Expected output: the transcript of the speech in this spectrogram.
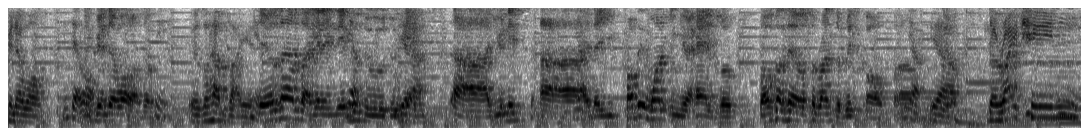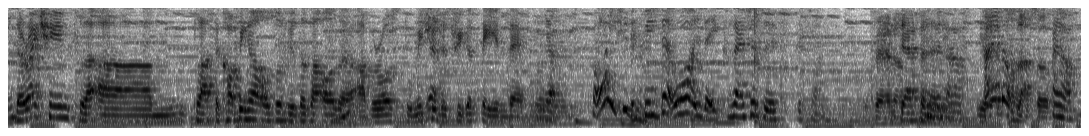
Queen Wall. in that the one. Wall also. Okay. It also helps like yes. It also helps like getting able Yeah. to, to Yeah. get uh, units uh, Yeah. that you probably want in your hand. So, but of course, that also runs the risk of uh, Yeah. Yeah, the right chain, Mm. the right chain pl- um, plus the copying out also filters out all the Arboros to make sure Yeah. the triggers stay in there. Yeah. But what you should the quintet wall is that it clashes with this one. Definitely. Even, uh, Kind of lah. So Kind of.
